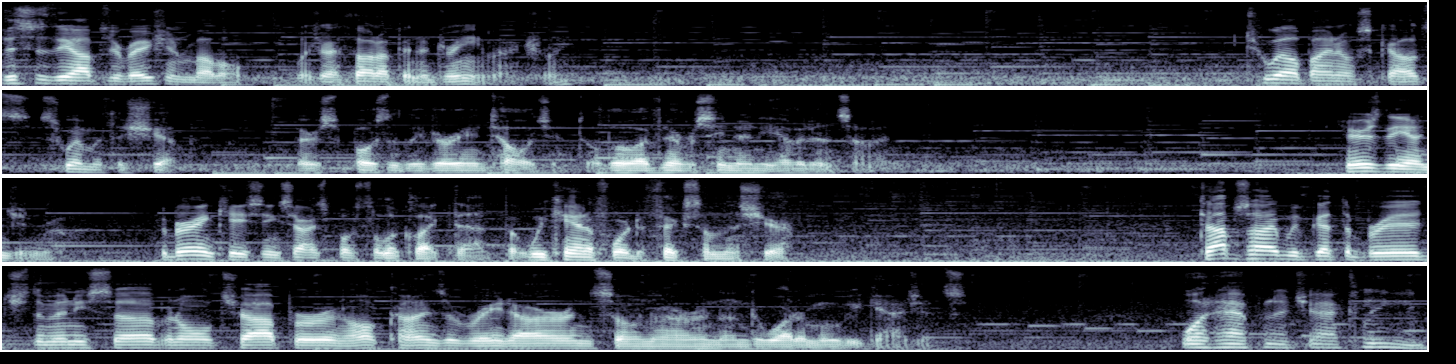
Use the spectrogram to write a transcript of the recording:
This is the observation bubble, which I thought up in a dream, actually. Two albino scouts swim with the ship. They're supposedly very intelligent, although I've never seen any evidence of it. Here's the engine room. The bearing casings aren't supposed to look like that, but we can't afford to fix them this year. Topside, we've got the bridge, the mini sub, an old chopper, and all kinds of radar and sonar and underwater movie gadgets. What happened to Jacqueline?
